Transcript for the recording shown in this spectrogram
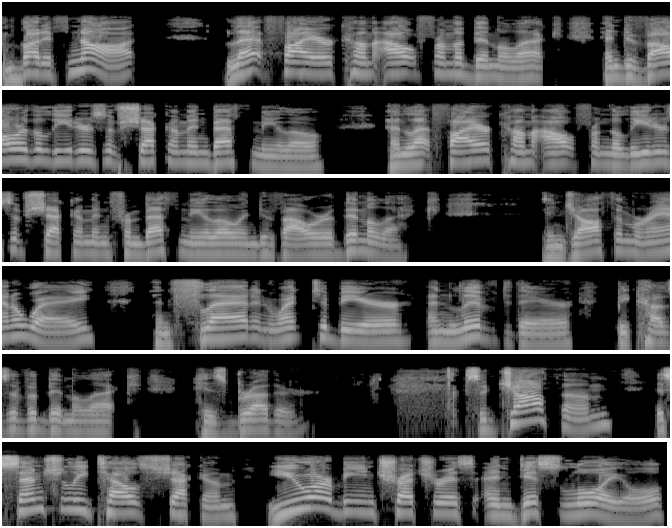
But if not, let fire come out from Abimelech and devour the leaders of Shechem and Beth Millo, and let fire come out from the leaders of Shechem and from Beth Millo and devour Abimelech. And Jotham ran away and fled and went to Beer and lived there because of Abimelech, his brother. So Jotham essentially tells Shechem, You are being treacherous and disloyal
